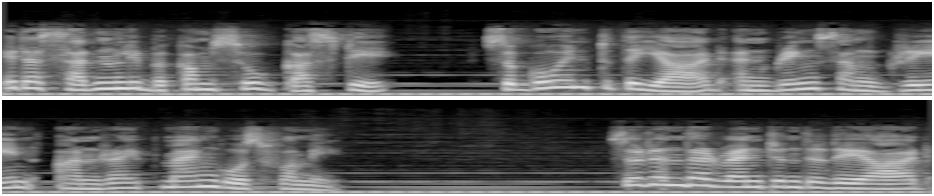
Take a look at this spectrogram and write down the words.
It has suddenly become so gusty, so go into the yard and bring some green unripe mangoes for me. Surinder went into the yard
